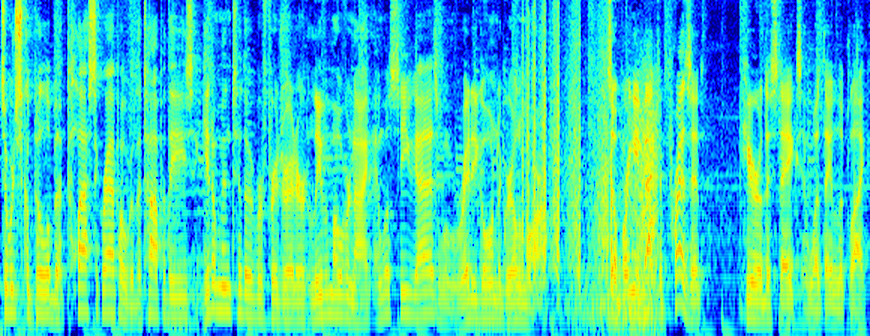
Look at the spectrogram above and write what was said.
So we're just gonna put a little bit of plastic wrap over the top of these, get them into the refrigerator, leave them overnight, and we'll see you guys when we're ready to go on the grill tomorrow. So bringing it back to present, here are the steaks and what they look like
